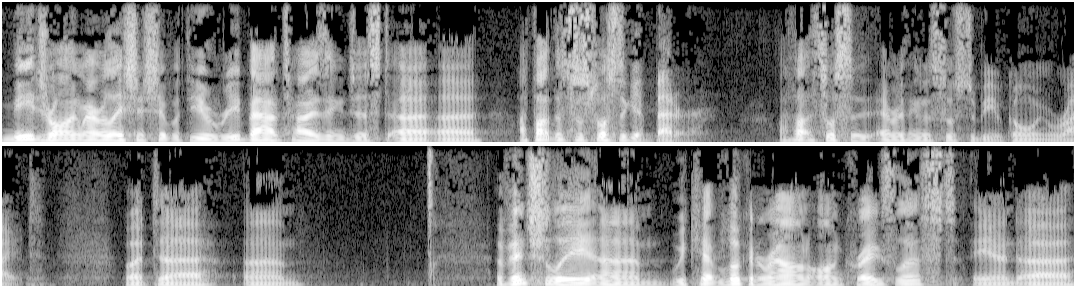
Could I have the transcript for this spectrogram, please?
me drawing my relationship with you, rebaptizing just, uh, uh, I thought this was supposed to get better. I thought supposed to, everything was supposed to be going right. But, uh, um, eventually, um, we kept looking around on Craigslist and, uh,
